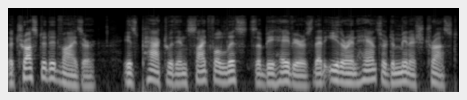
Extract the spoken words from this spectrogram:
The trusted adviser is packed with insightful lists of behaviors that either enhance or diminish trust.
